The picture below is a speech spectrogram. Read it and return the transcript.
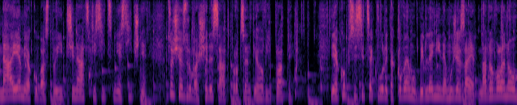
Nájem Jakuba stojí 13 tisíc měsíčně, což je zhruba 60% jeho výplaty. Jakub si sice kvůli takovému bydlení nemůže zajet na dovolenou,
